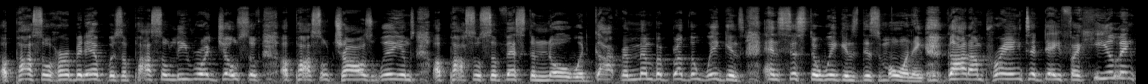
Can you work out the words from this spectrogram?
Apostle Herbert Edwards, Apostle Leroy Joseph, Apostle Charles Williams, Apostle Sylvester Norwood. God, remember Brother Wiggins and Sister Wiggins this morning. God, I'm praying today for healing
